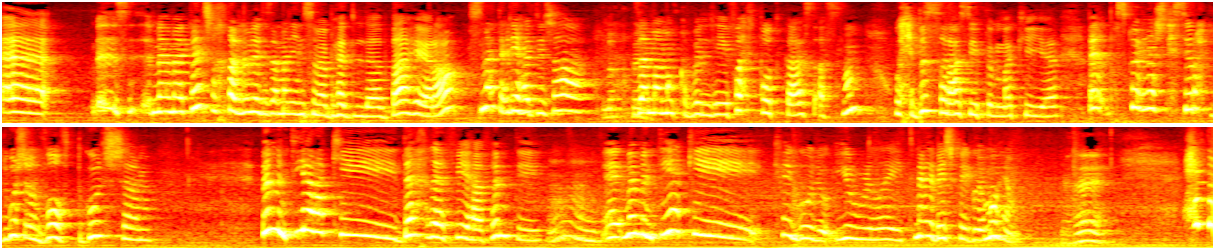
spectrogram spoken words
آه ما ما كانش الخطرة الاولى اللي زعما اللي نسمع بهاد الظاهرة. سمعت عليها déjà زعما من قبل هي في واحد البودكاست أصلا وحبس راسي تما كي. parce que علاش تحسي روحك تقولش involved تقولش أم، même انتي راكي داخلة فيها فهمتي؟ إيه، même انتي كي كيف يقولوا you relate ما على باليش كيف يقولوا المهم. حتى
